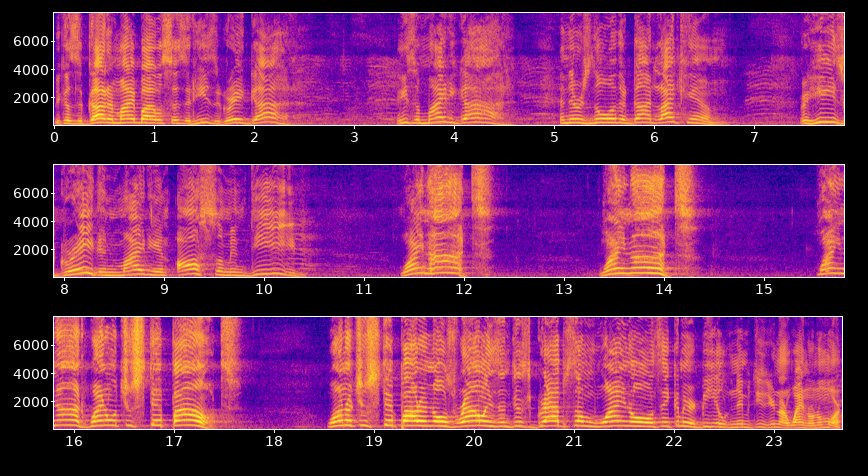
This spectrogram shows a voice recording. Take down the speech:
Because the God in my Bible says that He's a great God. He's a mighty God. And there is no other God like Him. For He's great and mighty and awesome indeed. Why not? Why not? Why not? Why don't you step out? Why don't you step out in those rallies and just grab some wino and say, Come here, be healed in the name of Jesus. You're not a wino no more.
